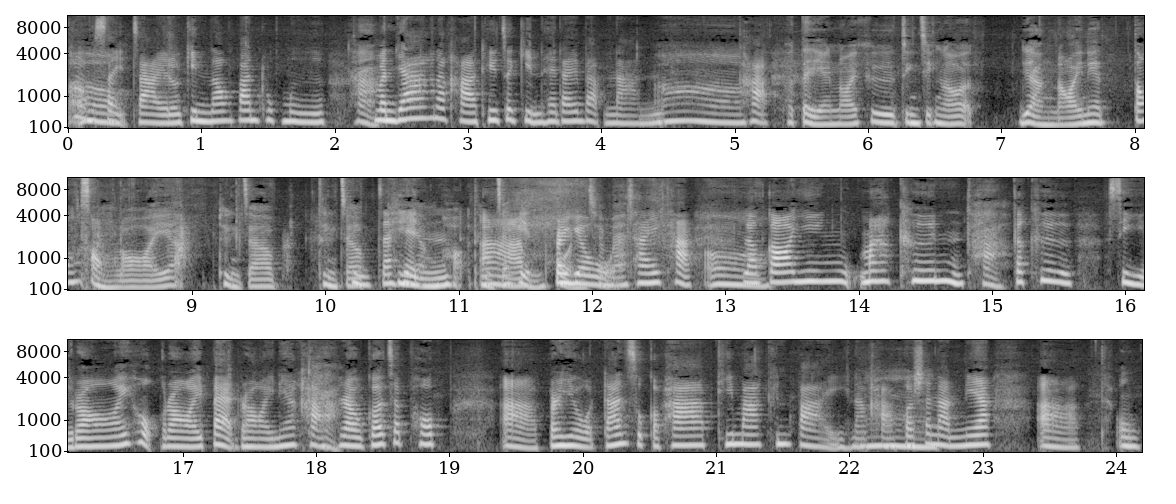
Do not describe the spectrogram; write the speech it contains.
ความเออใส่ใจแล้วกินนอกบ้านทุกมือค่ะมันยากนะคะที่จะกินให้ได้แบบนั้นอ่าค่ะเพราะแต่อย่างน้อยคือจริง ๆ แล้วอย่างน้อยเนี่ยต้องสองร้อยอะถึงจะถึงจะถึงจะเห็นพียงพอถึงจะเห็นผประลโยชใช่ไหมน์ใช่ค่ะอ๋อแล้วก็ยิ่งมากขึ้นค่ะก็คือ 400 600 800 เนี่ยค่ะค่ะเราก็จะพบอ่า ประโยชน์ด้านสุขภาพที่มากขึ้นไปนะคะอืมเพราะฉะนั้นเนี่ยอาองค์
